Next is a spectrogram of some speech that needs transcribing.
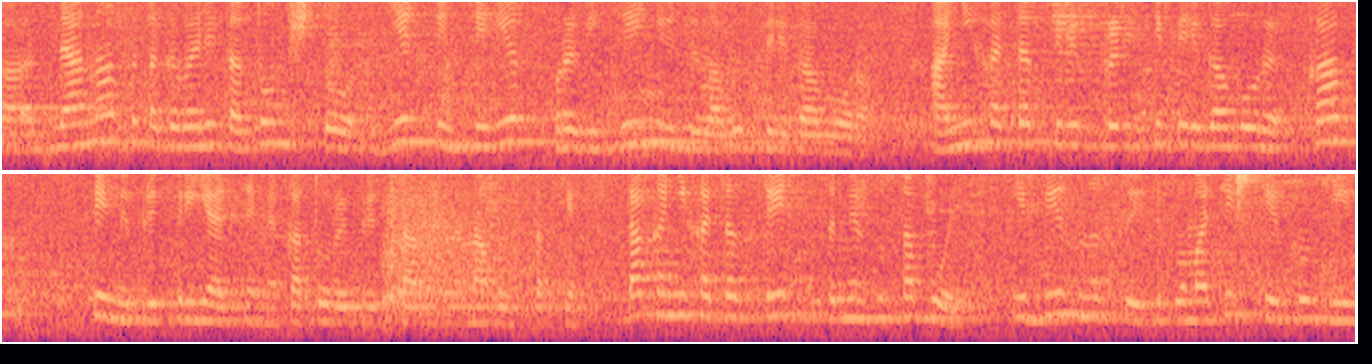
Э, Для нас это говорит о том, что есть интерес к проведению деловых переговоров. Они хотят провести переговоры как с теми предприятиями, которые представлены на выставке, так они хотят встретиться между собой. И бизнес, и дипломатические круги,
